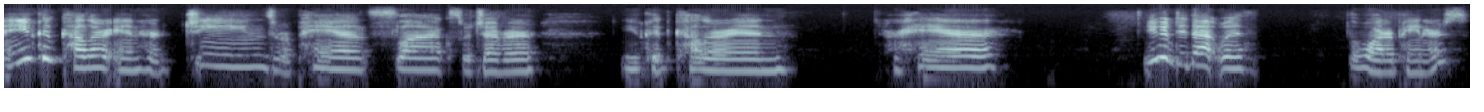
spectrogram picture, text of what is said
And you could color in her jeans or pants, slacks, whichever. You could color in her hair. You could do that with the water painters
